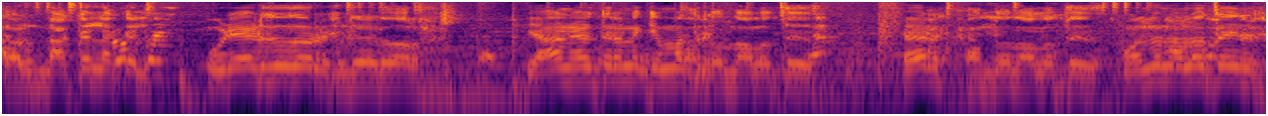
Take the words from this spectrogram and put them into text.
ಎರಡು ನಾಲ್ಕಲ್ ನಾಲ್ಕಲ್ ಓಡಾಡ್ದವ್ರಿ ಹುಡ್ಯಾಡ್ದವ್ರ ಯಾನ್ ಹೇಳ್ತೀರಣ್ಣ ಕಿಮ್ಮತ್ ರೀ? ಒಂದು ನಲವತ್ತೈದು. ಯಾರು? ಒಂದು ನಲವತ್ತೈದು. ಒಂದು ನಲವತ್ತೈದು ರೀ.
